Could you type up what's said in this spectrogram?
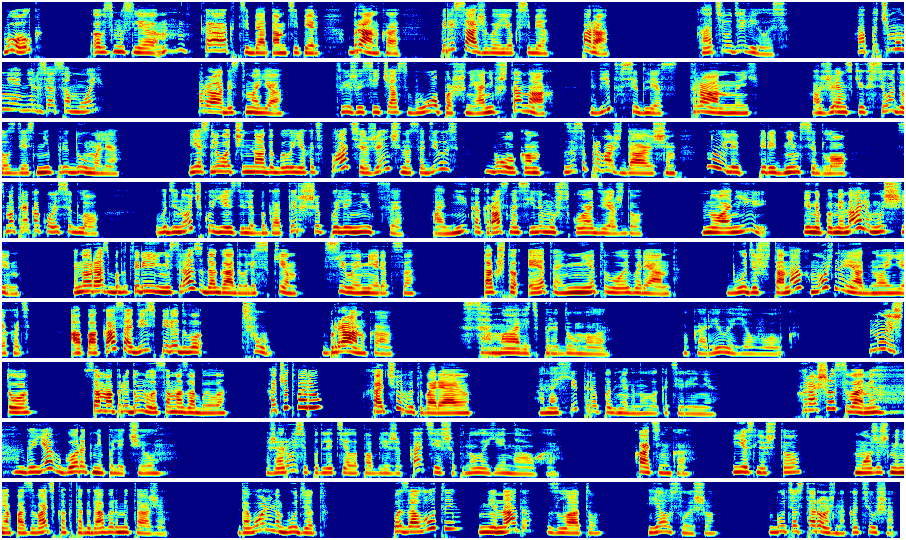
Волк, в смысле, как тебя там теперь? Бранка, пересаживай ее к себе. Пора. Катя удивилась. А почему мне нельзя самой? Радость моя. Ты же сейчас в опошне, а не в штанах. Вид в седле странный. А женских сёдел здесь не придумали. Если очень надо было ехать в платье, женщина садилась боком, за сопровождающим, ну или перед ним в седло. Смотря какое седло. В одиночку ездили богатырши-поленицы. Они как раз носили мужскую одежду. Но они и напоминали мужчин. Иной раз бактерии не сразу догадывались, с кем силой мерятся. Так что это не твой вариант. Будешь в штанах, можно и одной ехать. А пока садись перед во... Тьфу, Бранка. Сама ведь придумала. Укорил ее волк. Ну и что? Сама придумала, сама забыла. Хочу творю, хочу вытворяю. Она хитро подмигнула Катерине. Хорошо с вами. Да я в город не полечу. Жаруся подлетела поближе к Кате и шепнула ей на ухо. Катенька, если что, можешь меня позвать, как тогда в Эрмитаже. Довольно будет. Позолоты не надо, злату. Я услышу. Будь осторожна, Катюша.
